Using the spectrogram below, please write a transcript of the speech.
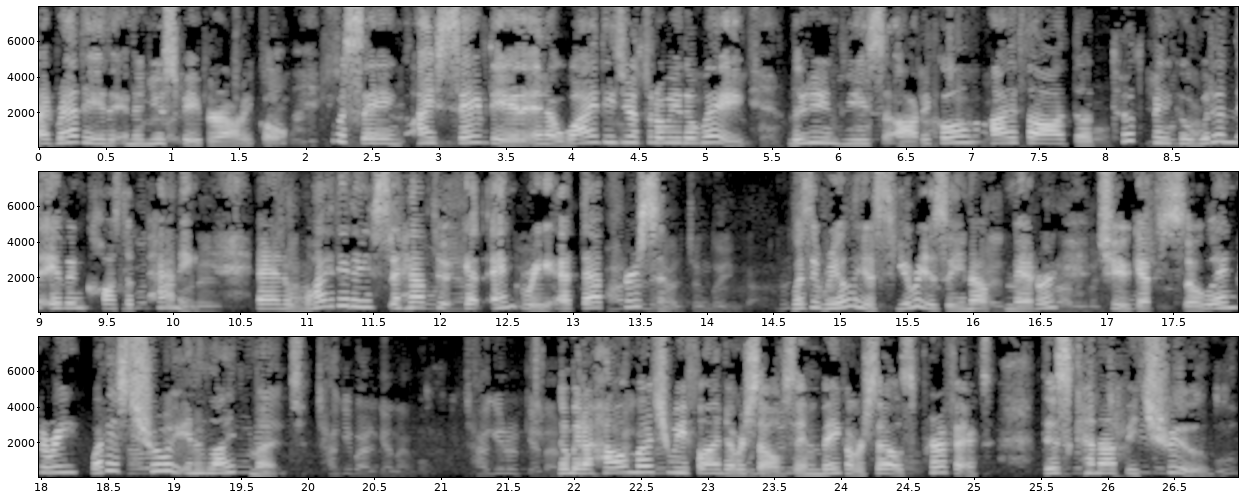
I read it in a newspaper article. He was saying, I saved it and why did you throw it away? Reading this article, I thought the toothpick wouldn't even cost a penny. And why did he have to get angry at that person? Was it really a serious enough matter to get so angry? What is true enlightenment? No matter how much we find ourselves and make ourselves perfect, this cannot be true.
